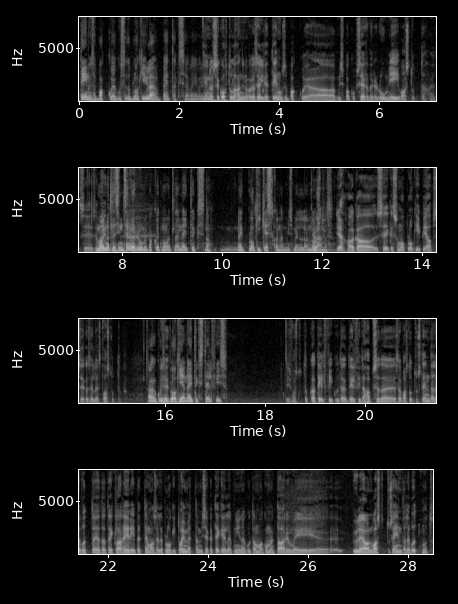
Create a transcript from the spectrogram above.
teenusepakkuja, kus seda blogi üleval peetakse või, või ei no see kohtulahendil on väga selge, et teenusepakkuja, mis pakub serveriruumi, ei vastuta, et see, see ma ei vaid... mõtle siin serveriruumi pakkujat, ma mõtlen näiteks noh, need blogikeskkonnad, mis meil on Just. olemas. jah, aga see, kes oma blogi peab, see ka selle eest vastutab. aga kui see et... blogi on näiteks Delfis, siis vastutab ka Delfi, kui ta, Delfi tahab seda, seda vastutust endale võtta ja ta deklareerib, et tema selle blogi toimetamisega tegeleb, nii nagu ta oma kommentaariumi üle on vastutuse endale võtnud,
